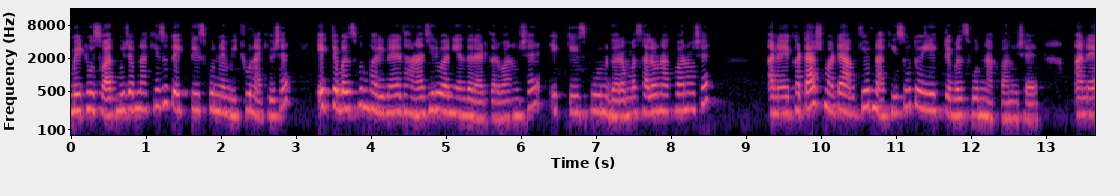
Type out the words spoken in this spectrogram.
મીઠું સ્વાદ મુજબ નાખીશું તો એક ટીસ્પૂન મેં મીઠું નાખ્યું છે. એક ટેબલ સ્પૂન ભરીને ધાણા જીરું એની અંદર એડ કરવાનું છે. એક ટીસ્પૂન ગરમ મસાલો નાખવાનો છે. અને ખટાશ માટે આમચૂર નાખીશું તો એ એક ટેબલ સ્પૂન નાખવાનું છે. અને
